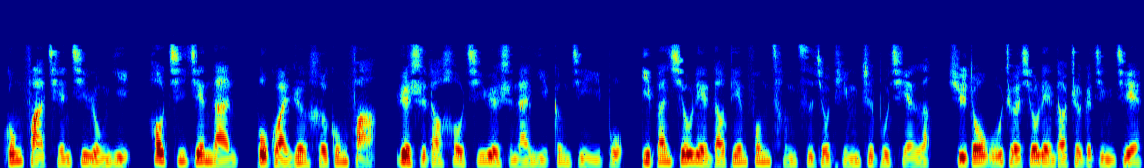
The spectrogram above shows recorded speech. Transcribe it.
功法前期容易，后期艰难。不管任何功法，越是到后期，越是难以更进一步。一般修炼到巅峰层次就停滞不前了。许多武者修炼到这个境界，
